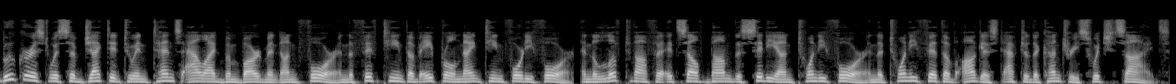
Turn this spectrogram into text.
Bucharest was subjected to intense Allied bombardment on 4 and 15 April 1944, and the Luftwaffe itself bombed the city on 24 and 25 August after the country switched sides.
